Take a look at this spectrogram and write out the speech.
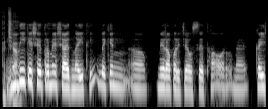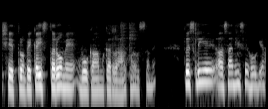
अच्छा। हिंदी के क्षेत्र में शायद नई थी लेकिन आ, मेरा परिचय उससे था और मैं कई क्षेत्रों पे कई स्तरों में वो काम कर रहा था उस समय। तो इसलिए आसानी से हो गया।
